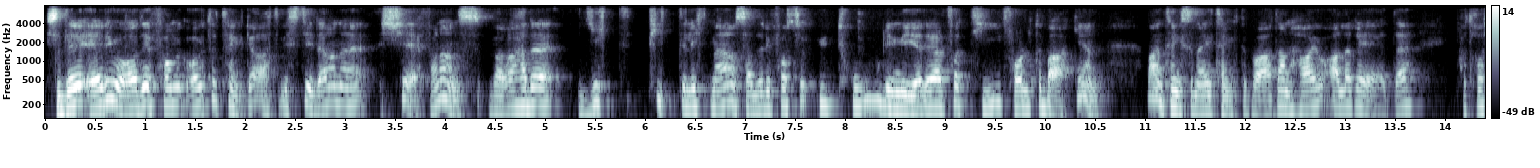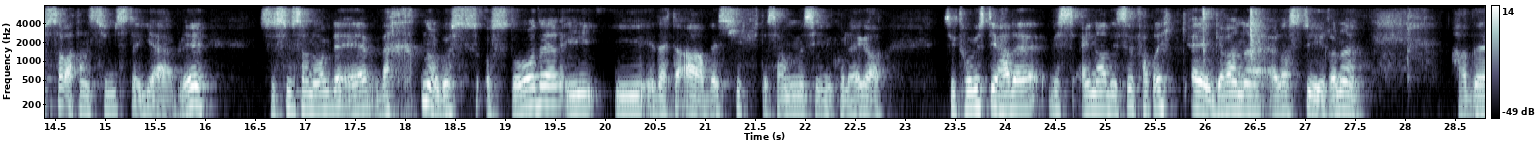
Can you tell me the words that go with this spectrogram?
så det er det jo, og det får meg òg til å tenke at hvis de der sjefene hans bare hadde gitt bitte litt mer, så hadde de fått så utrolig mye. De hadde fått ti folk tilbake igjen. Det var en ting som jeg tenkte på. At han har jo allerede, på tross av at han syns det er jævlig, så syns han òg det er verdt noe å, stå der i, i, dette arbeidsskiftet sammen med sine kollegaer. Så jeg tror hvis, de hadde, hvis en av disse fabrikkeierne eller styrene hadde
